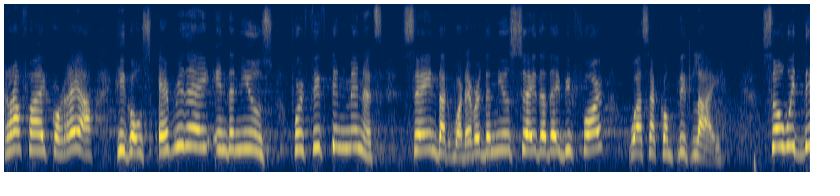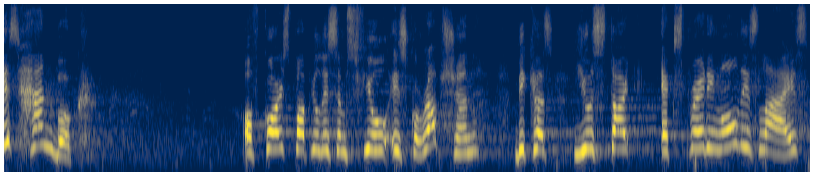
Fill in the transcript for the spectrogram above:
Rafael Correa, he goes every day in the news for 15 minutes saying that whatever the news say the day before was a complete lie. So with this handbook, of course, populism's fuel is corruption because you start spreading all these lies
